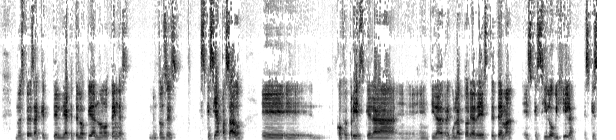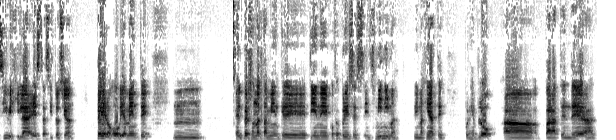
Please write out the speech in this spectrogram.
no esperes a que el día que te lo pidan no lo tengas. Entonces, es que sí ha pasado. Eh, eh, COFEPRIS, que es la eh, entidad regulatoria de este tema, es que sí lo vigila, es que sí vigila esta situación pero obviamente mmm, el personal también que tiene Cofepris es mínima. Imagínate, por ejemplo, uh, para atender a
